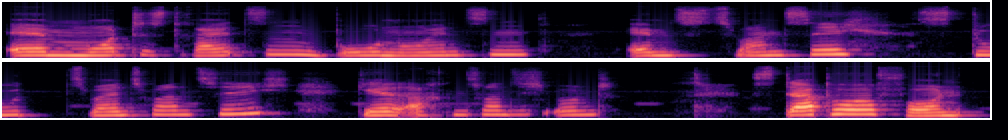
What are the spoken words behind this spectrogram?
Ähm, Mortis 13, Bo 19, Ems 20, Stu 22, Gel 28 und Star Power von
